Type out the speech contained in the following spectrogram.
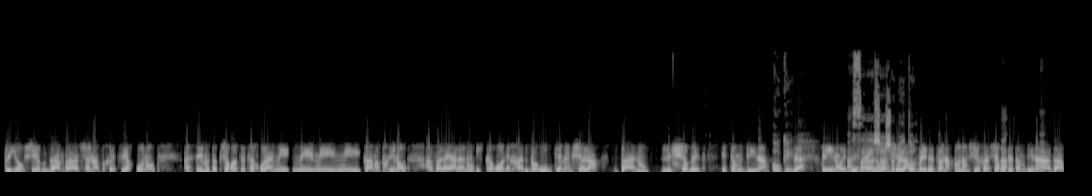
ביושר, גם בשנה וחצי האחרונות. עשינו את הפשרות שצריך אולי מכמה בחינות, אבל היה לנו עיקרון אחד ברור כממשלה. באנו לשרת את המדינה. אוקיי. ועשינו את זה. היינו ממשלה ביטון. עובדת, ואנחנו נמשיך לשרת את המדינה, אגב.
